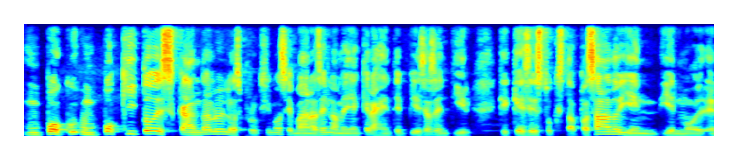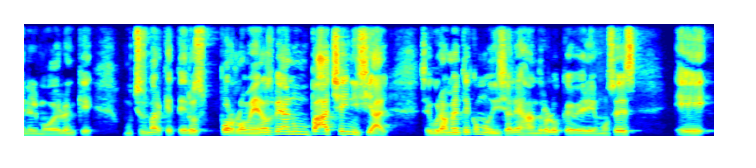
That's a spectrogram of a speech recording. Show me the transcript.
un, poco, un poquito de escándalo en las próximas semanas en la medida en que la gente empiece a sentir que qué es esto que está pasando y, en, y en, en, el modelo en que muchos marqueteros por lo menos vean un bache inicial. Seguramente, como dice Alejandro, lo que veremos es eh,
